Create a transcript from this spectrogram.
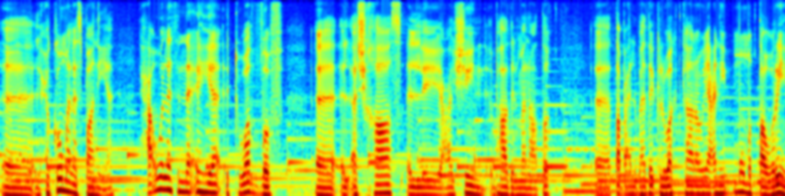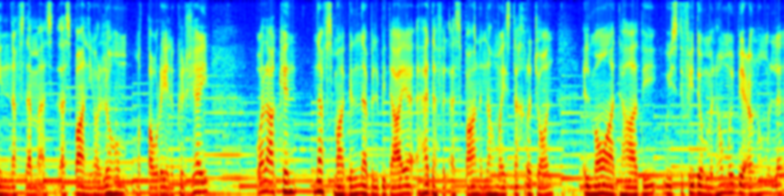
آه الحكومة الإسبانية حاولت إن هي توظف آه الأشخاص اللي عايشين بهذه المناطق. آه طبعا بهذيك الوقت كانوا يعني مو متطورين نفس لما إسبانيا لهم متطورين وكل شيء. ولكن نفس ما قلنا بالبداية هدف الإسبان إنهم يستخرجون المواد هذه ويستفيدون منهم ويبيعونهم ولا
